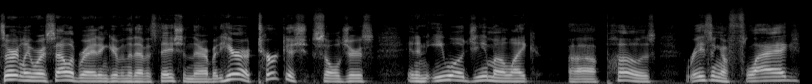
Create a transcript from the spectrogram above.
certainly worth celebrating given the devastation there. But here are Turkish soldiers in an Iwo Jima like uh, pose raising a flag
